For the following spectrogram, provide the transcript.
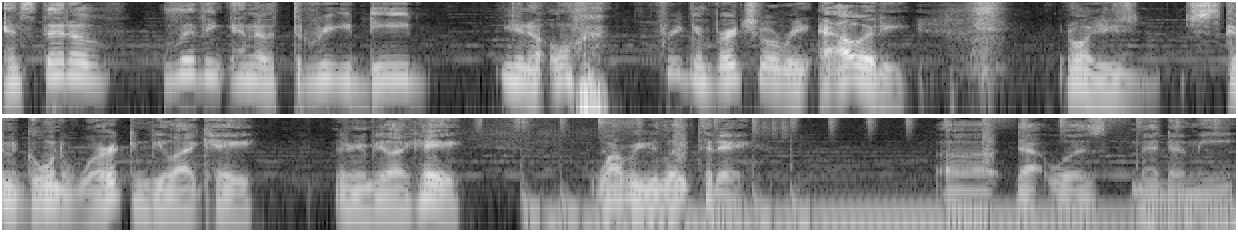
instead of living in a 3D, you know, freaking virtual reality. You know, you're just gonna go into work and be like, hey, they're gonna be like, hey, why were you late today? Uh, that was meta me.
